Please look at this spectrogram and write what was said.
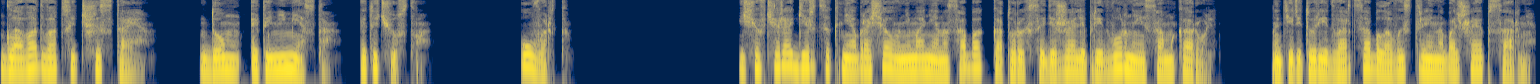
Глава 26. Дом — это не место, это чувство. Увард. Еще вчера герцог не обращал внимания на собак, которых содержали придворные и сам король. На территории дворца была выстроена большая псарня.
